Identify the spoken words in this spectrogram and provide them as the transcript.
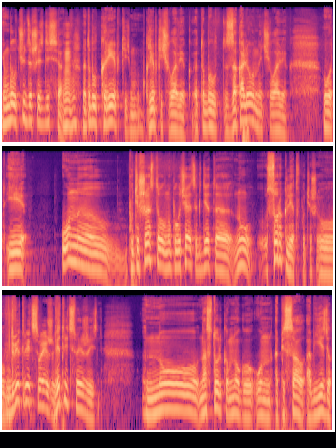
Ему было чуть за 60. Угу. Но это был крепкий, крепкий человек. Это был закаленный человек. Вот. И он э, путешествовал, ну, получается, где-то, ну, 40 лет в путешествии. Две трети своей жизни. Две трети своей жизни но настолько много он описал, объездил.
